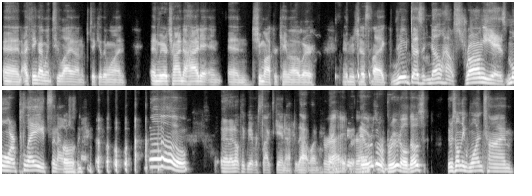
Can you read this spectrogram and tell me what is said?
And I think I went too light on a particular one. And we were trying to hide it, and and Schumacher came over and was just like, Rude doesn't know how strong he is. More plates. And I was Oh just like, no. no. And I don't think we ever slacked again after that one. Right, it, right. was were brutal. Those there was only one time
